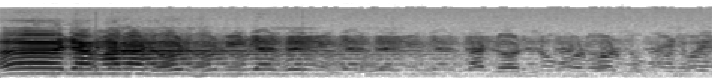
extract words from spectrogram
અજા મારા દોઢ છૂટી જશે આ દોઢનું પડવડ મુકેશભાઈ રાખ્યું છે લાખાભાઈ રાખ્યું છે એ વગાડો હું ત્રખડીની માતા છું જોગીની મામા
